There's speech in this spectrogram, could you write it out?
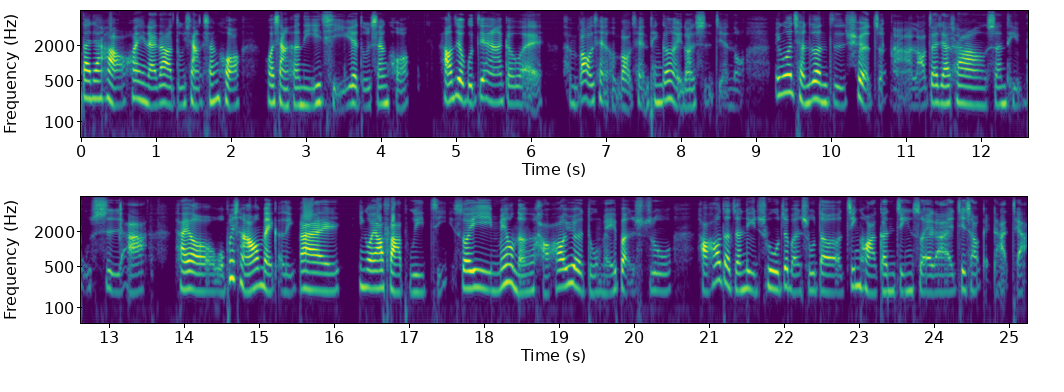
大家好，欢迎来到独享生活。我想和你一起阅读生活。好久不见啊，各位！很抱歉，很抱歉，停更了一段时间哦。因为前阵子确诊啊，然后再加上身体不适啊，还有我不想要每个礼拜因为要发布一集，所以没有能好好阅读每一本书，好好的整理出这本书的精华跟精髓来介绍给大家。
